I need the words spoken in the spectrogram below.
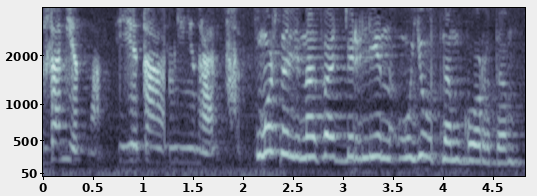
заметно. И это мне не нравится. Можно ли назвать Берлин уютным городом?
